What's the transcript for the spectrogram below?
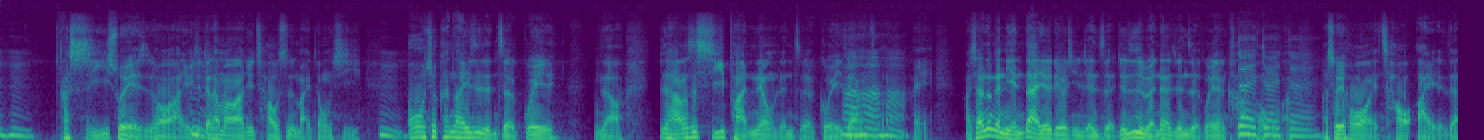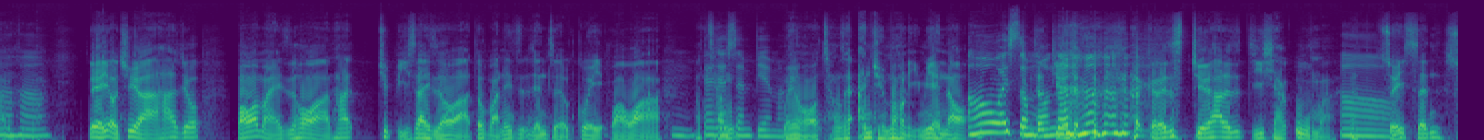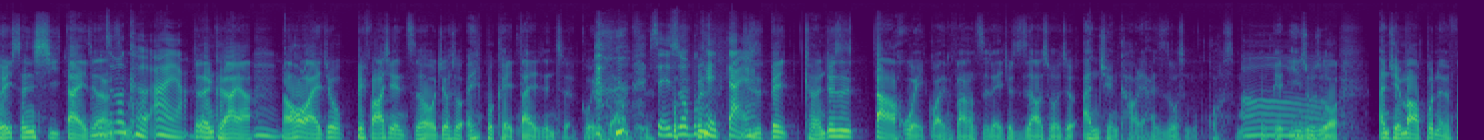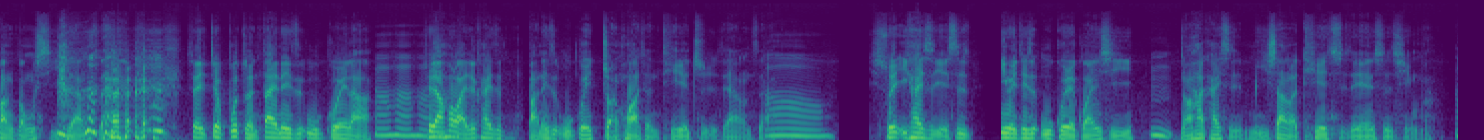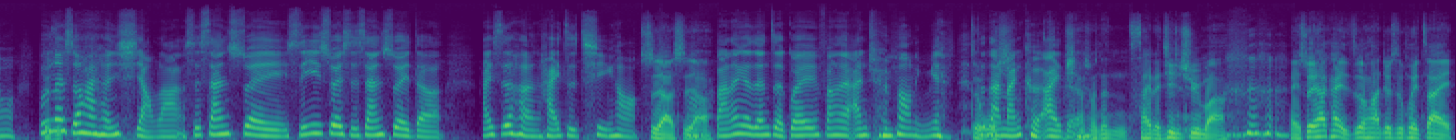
他十一岁的时候啊，有一次跟他妈妈去超市买东西，嗯，哦，就看到一只忍者龟。你知道，就是好像是吸盘那种忍者龟这样子嘛，哎，好像那个年代就流行忍者，就日本那个忍者龟的卡通嘛，对对对啊，所以猴王也超爱的这样子嘛，所以很有趣啊。他就娃娃买了之后啊，他。去比赛之后啊，都把那只忍者龟娃娃嗯带在身边吗？没有哦，藏在安全帽里面哦。哦，为什么呢？他可能是觉得它的是吉祥物嘛，哦，随身随身携带这样子。这么可爱啊？对，很可爱啊。嗯。然后后来就被发现之后，就说：“哎，不可以带忍者龟这样子。”谁说不可以带？就是被可能就是大会官方之类就知道说，就安全考量还是做什么什么别的因素说。安全帽不能放东西这样子，所以就不准带那只乌龟啦。所以他后来就开始把那只乌龟转化成贴纸这样子。哦，所以一开始也是因为这只乌龟的关系，嗯，然后他开始迷上了贴纸这件事情嘛。哦，不过那时候还很小啦，十三岁、十一岁、十三岁的。还是很孩子气哈，是啊是啊，把那个忍者龟放在安全帽里面，真的还蛮可爱的。想说，那塞得进去吗？哎，所以他开始之后，他就是会在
